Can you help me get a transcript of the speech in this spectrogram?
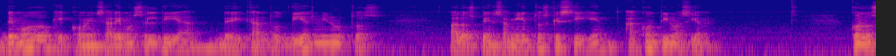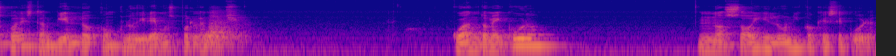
de modo que comenzaremos el día dedicando diez minutos a los pensamientos que siguen a continuación, con los cuales también lo concluiremos por la noche. Cuando me curo, no soy el único que se cura.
